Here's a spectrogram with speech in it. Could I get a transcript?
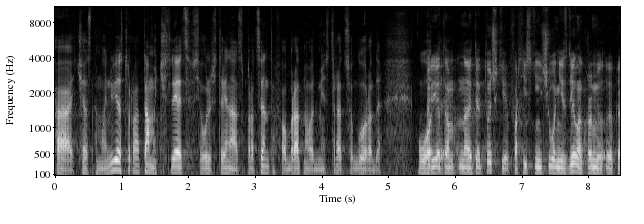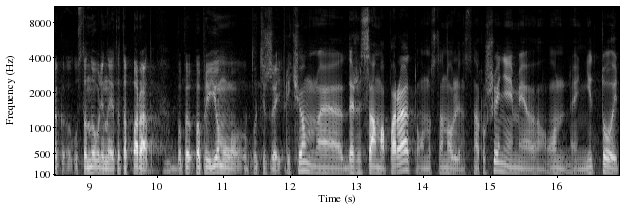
а частному инвестору, а там отчисляется всего лишь 13% обратно в администрацию города. Вот. При этом на этой точке фактически ничего не сделано, кроме э, как установлен этот аппарат по, по приему платежей. Причем э, даже сам аппарат, он установлен с нарушениями, он не той,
